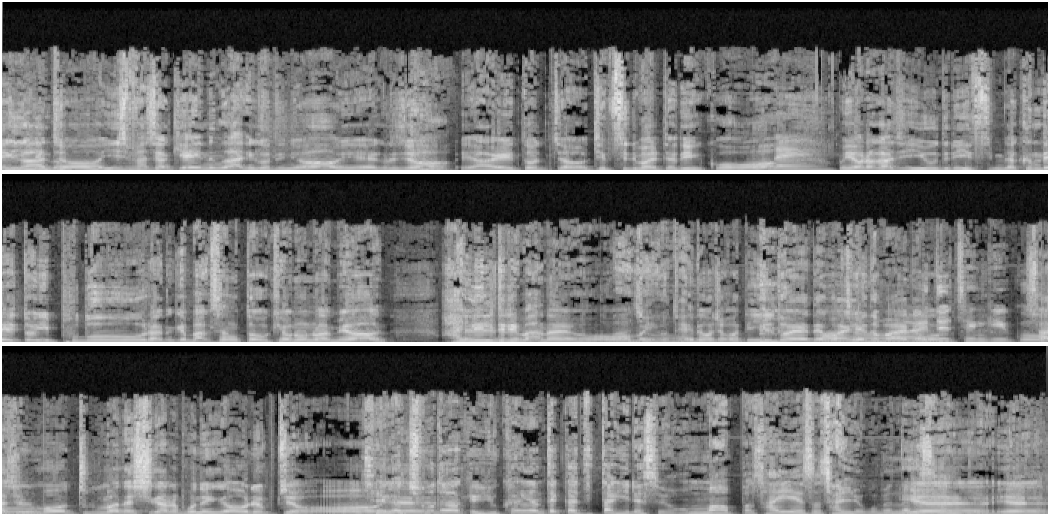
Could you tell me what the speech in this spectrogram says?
아이가 저 거고. 24시간 깨 있는 거 아니거든요. 예, 그러죠. 예, 아이 또 저 딥슬립 할 때도 있고. 네. 뭐 여러 가지 이유들이 있습니다. 근데 또 이 부부라는 게 막상 또 결혼하면 할 일들이 많아요. 뭐 이거 해야 되고 저거 일도 해야 되고 맞아. 애도 봐야 되고. 애들 챙기고. 사실 뭐 둘만의 시간을 보내기가 어렵죠. 제가 예. 초등학교 6학년 때까지 딱 이랬어요. 엄마 아빠 사이에서 자려고 맨날 예, 했었는데 예.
